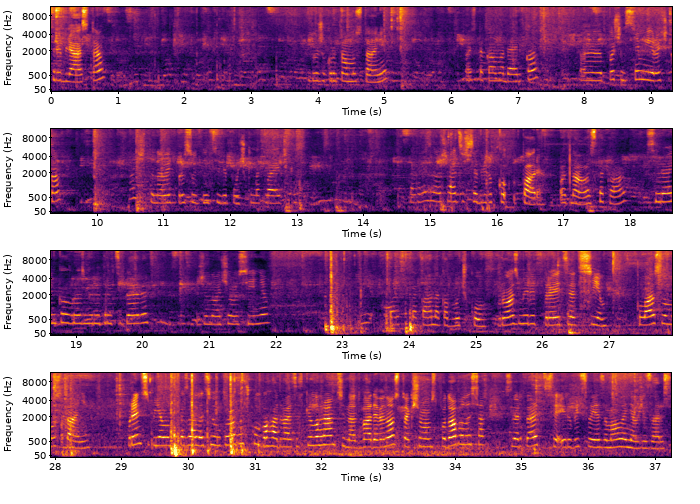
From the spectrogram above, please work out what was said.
Срібляста. В дуже крутому стані. Ось така моделька. Е, Пише семірочка. Бачите, навіть присутні ці ліпучки, наклеєчки. Так, мені залишається ще дві пари. Одна ось така Сіренька в розмірі 39, жіноче осіння. І ось така на каблучку в розмірі 37. В класному стані. Принципі, я вам показала цілу коробочку, вага 20 кг, ціна 2,90. Якщо вам сподобалося, звертайтеся і робіть своє замовлення вже зараз.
